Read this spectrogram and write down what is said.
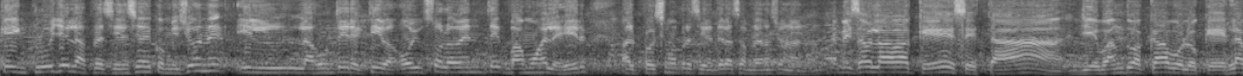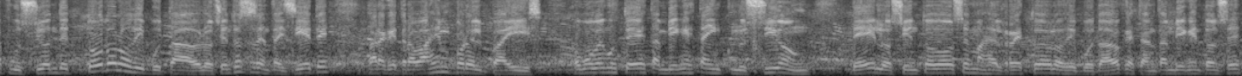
que incluye las presidencias de comisiones y la Junta Directiva. Hoy solamente vamos a elegir al próximo presidente de la Asamblea Nacional. También se hablaba que se está llevando a cabo lo que es la fusión de todos los diputados, los 167, para que trabajen por el país. ¿Cómo ven ustedes también esta inclusión de los 112 más el resto de los diputados que están también entonces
